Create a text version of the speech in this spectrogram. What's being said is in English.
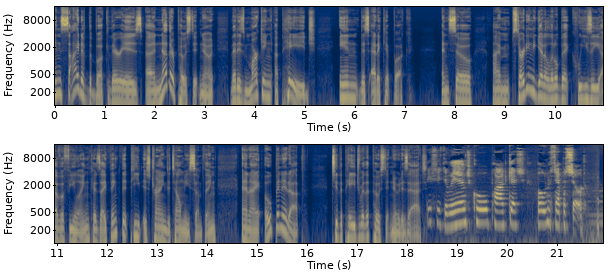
inside of the book, there is another post it note that is marking a page in this etiquette book. And so I'm starting to get a little bit queasy of a feeling because I think that Pete is trying to tell me something. And I open it up to the page where the post it note is at. This is the Vance Crowe Podcast bonus episode.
